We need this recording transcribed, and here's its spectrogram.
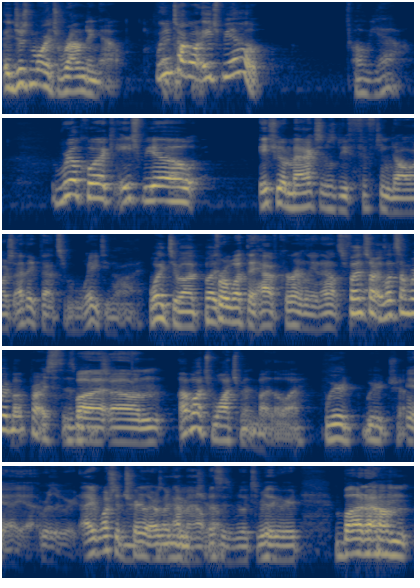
it just more it's rounding out. we didn't talk about HBO. Oh yeah. Real quick, HBO, HBO Max is supposed to be fifteen dollars. I think that's way too high Way too high, but for what they have currently announced. but sorry, let's not worry about prices. But much. um, I watched Watchmen by the way. Weird, weird show. yeah, yeah, really weird. I watched the trailer. I was like, I'm Weird out. This is looks really weird. But um,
